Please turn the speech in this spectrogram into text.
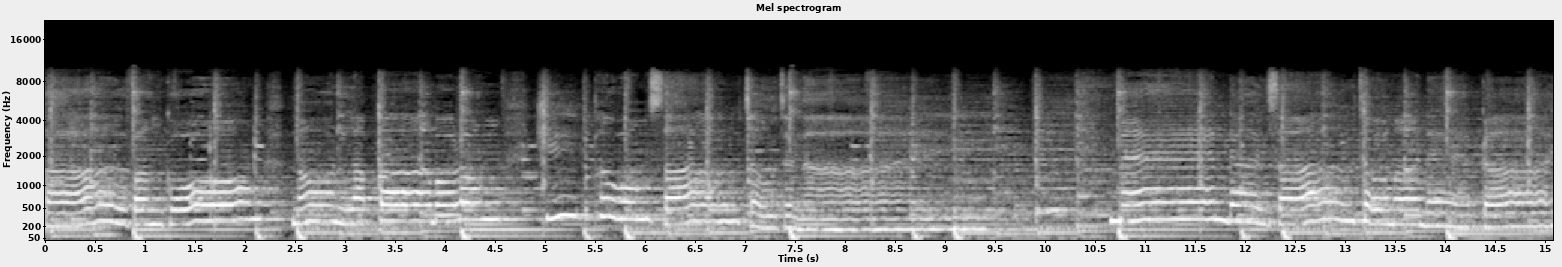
สาวฟังโคม นอนหลับตาบ่ลง คิดพระวงสาวเจ้าจะนาย แม้ได้สาวเจ้ามาแนบกาย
